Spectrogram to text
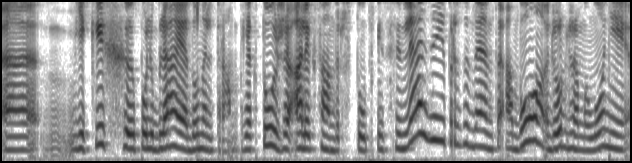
Е, яких полюбляє Дональд Трамп, як той же Олександр Ступ із Фінляндії, президент, або Джорджа Мелоні,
